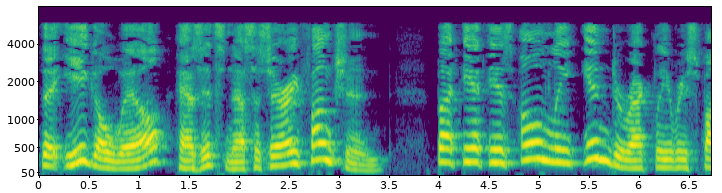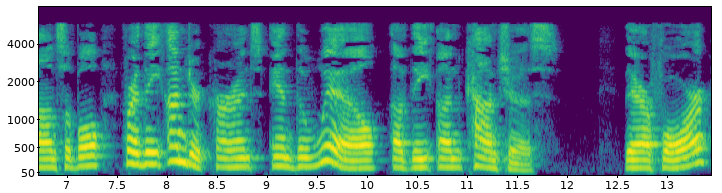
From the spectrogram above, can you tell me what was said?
The ego will has its necessary function, but it is only indirectly responsible for the undercurrents and the will of the unconscious. Therefore,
